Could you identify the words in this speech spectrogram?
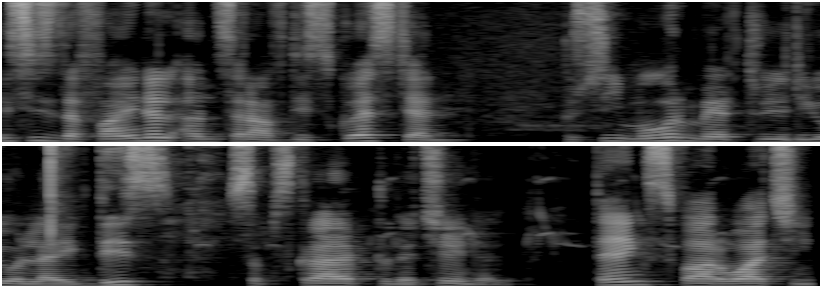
This is the final answer of this question to see more math video like this subscribe to the channel. Thanks for watching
